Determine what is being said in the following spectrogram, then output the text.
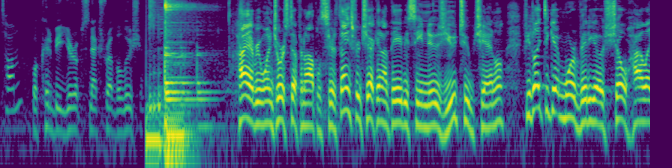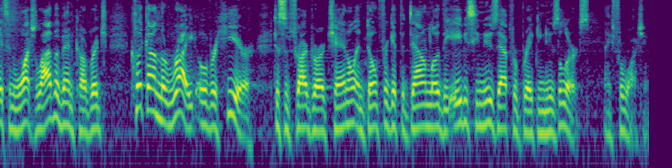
Tom? What could be Europe's next revolution? Hi, everyone. George Stephanopoulos here. Thanks for checking out the ABC News YouTube channel. If you'd like to get more videos, show highlights, and watch live event coverage, click on the right over here to subscribe to our channel. And don't forget to download the ABC News app for breaking news alerts. Thanks for watching.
